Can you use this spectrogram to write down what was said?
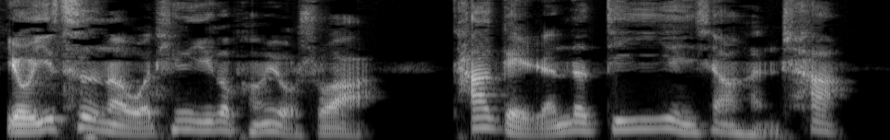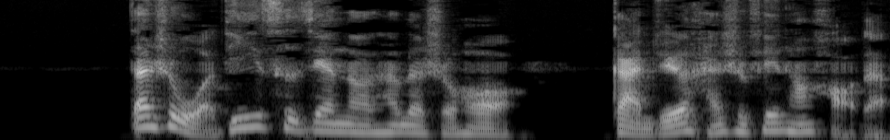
有一次呢，我听一个朋友说啊，他给人的第一印象很差，但是我第一次见到他的时候。感觉还是非常好的，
